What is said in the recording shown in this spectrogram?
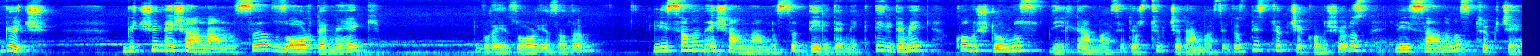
Güç. Güçün eş anlamlısı zor demek. Burayı zor yazalım. Lisanın eş anlamlısı dil demek. Dil demek konuştuğumuz dilden bahsediyoruz. Türkçeden bahsediyoruz. Biz Türkçe konuşuyoruz. Lisanımız Türkçe.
